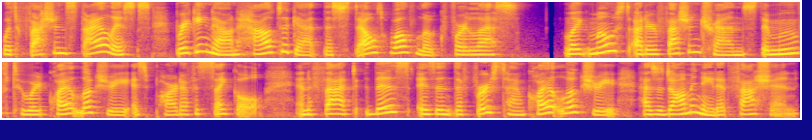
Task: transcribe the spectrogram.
with fashion stylists breaking down how to get the stealth wealth look for less. Like most other fashion trends, the move toward quiet luxury is part of a cycle. In fact, this isn't the first time quiet luxury has dominated fashion.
